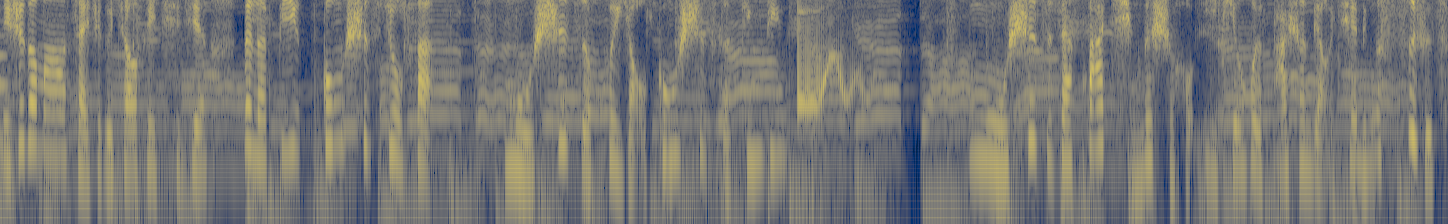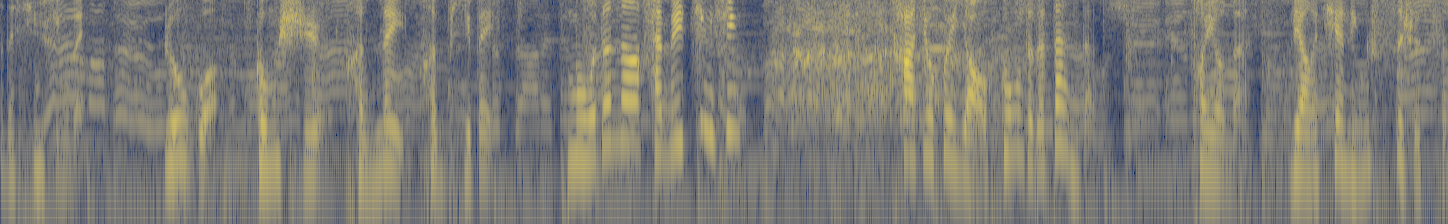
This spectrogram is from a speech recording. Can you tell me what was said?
你知道吗？在这个交配期间，为了逼公狮子就范，母狮子会咬公狮子的丁丁。母狮子在发情的时候，一天会发生两千零四十次的性行为。如果公狮很累很疲惫，母的呢还没尽兴，它就会咬公的的蛋蛋。朋友们，两千零四十次，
